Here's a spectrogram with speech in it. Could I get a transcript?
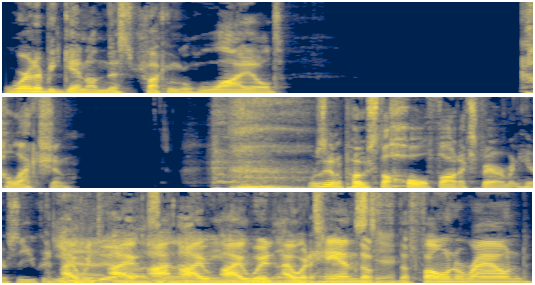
Where to begin on this fucking wild collection? We're just gonna post the whole thought experiment here so you can. Yeah. I would, Yeah. I, I I, I, I would, I would hand the here. the phone around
